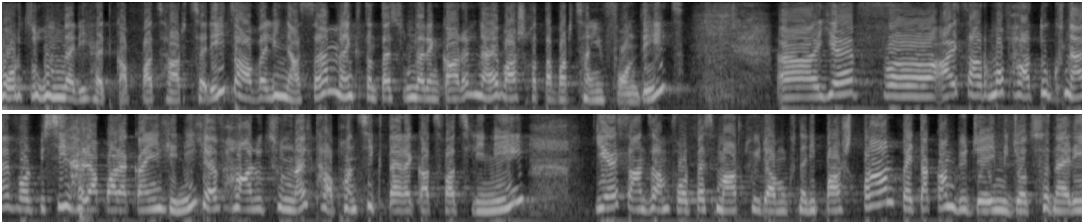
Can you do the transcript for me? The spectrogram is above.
գործուղումների հետ կապված հարցերից, ավելին ասեմ, մենք տնտեսումներ ենք արել նաեւ աշխատավարձային ֆոնդից եւ այս առումով հատուկ նաեւ որպիսի հրաապարակային լինի եւ հանրությունն էլ թափանցիկ տեղեկացված լինի Ես անձամբ որպես մարդու իրավունքների պաշտպան պետական բյուջեի միջոցների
